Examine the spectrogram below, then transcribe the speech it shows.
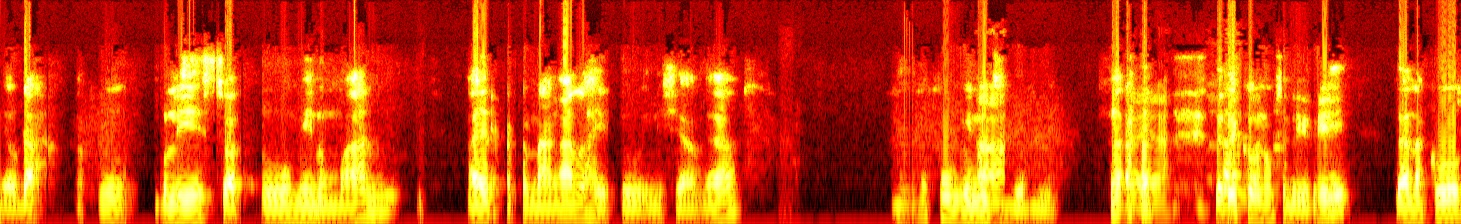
Ya udah, aku beli suatu minuman air ketenangan lah itu inisialnya. Aku minum Ah. sendiri. Ya, ya. Jadi aku minum sendiri dan aku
